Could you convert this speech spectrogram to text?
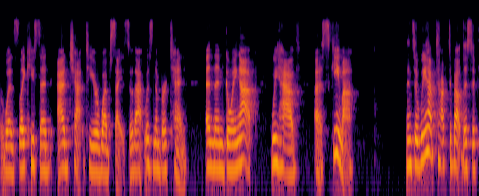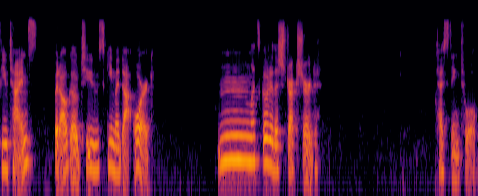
was like he said, add chat to your website. So that was number 10. And then going up, we have uh, schema. And so we have talked about this a few times, but I'll go to schema.org. Mm, let's go to the structured testing tool.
